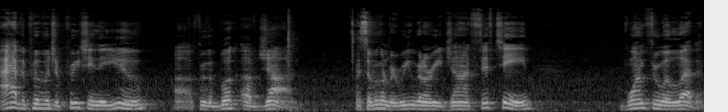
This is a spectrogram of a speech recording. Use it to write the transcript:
I have the privilege of preaching to you uh, through the book of John, and so we're going to be we're going to read John 15, 1 through 11.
